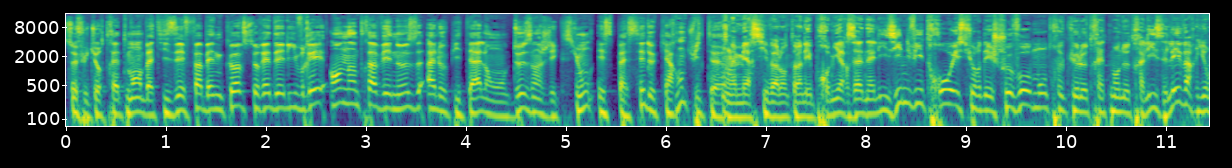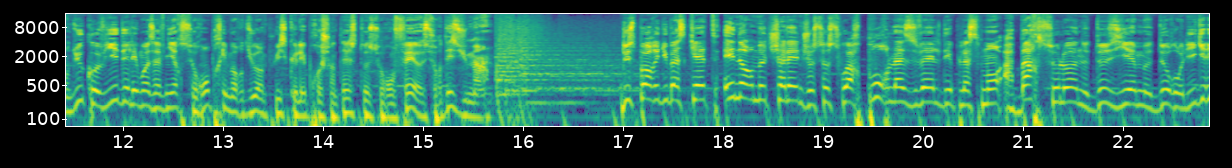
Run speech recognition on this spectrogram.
Ce futur traitement baptisé Fabenkov serait délivré en intraveineuse à l'hôpital en deux injections espacées de 48 heures. Merci Valentin. Les premières analyses in vitro et sur des chevaux montrent que le traitement neutralise les variants du Covid et les mois à venir seront primordiaux hein, puisque les prochains tests seront faits euh, sur des humains. Du sport et du basket, énorme challenge ce soir pour l'Asvel, déplacement à Barcelone, deuxième d'Euroleague.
